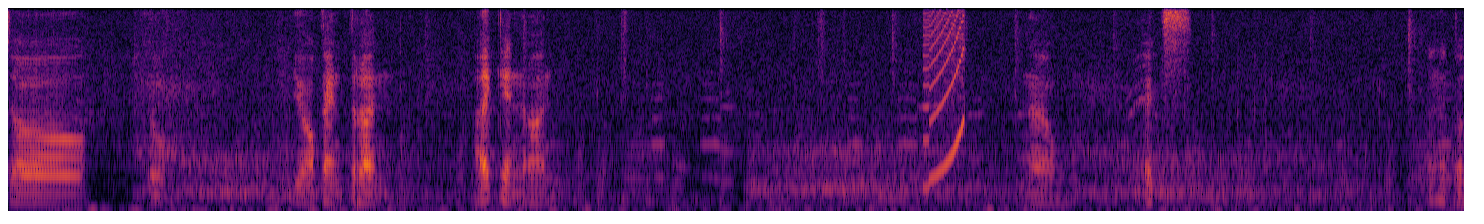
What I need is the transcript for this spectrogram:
so, you, you can't run. I can run. Now, X. Ano to?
